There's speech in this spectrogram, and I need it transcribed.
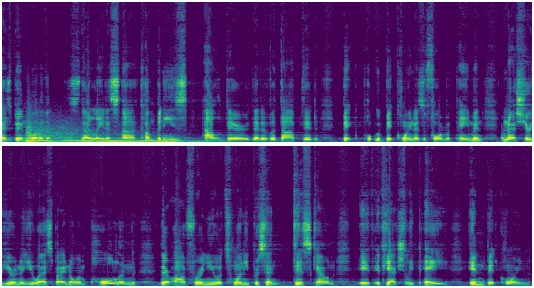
has been one of the uh, latest uh, companies out there that have adopted Bitcoin as a form of payment. I'm not sure here in the U.S., but I know in Poland they're offering you a 20% discount if, if you actually pay in Bitcoin.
